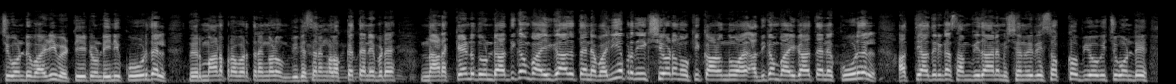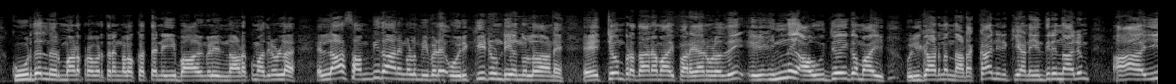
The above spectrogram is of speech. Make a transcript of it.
ഉപയോഗിച്ചുകൊണ്ട് വഴി വെട്ടിയിട്ടുണ്ട്. ഇനി കൂടുതൽ നിർമ്മാണ പ്രവർത്തനങ്ങളും വികസനങ്ങളൊക്കെ തന്നെ ഇവിടെ നടക്കേണ്ടതുണ്ട്. അധികം വൈകാതെ തന്നെ വലിയ പ്രതീക്ഷയോടെ നോക്കിക്കാണുന്നു. അധികം വൈകാതെ തന്നെ കൂടുതൽ അത്യാധുനിക സംവിധാന മിഷനറീസ് ഒക്കെ ഉപയോഗിച്ചുകൊണ്ട് കൂടുതൽ നിർമ്മാണ പ്രവർത്തനങ്ങളൊക്കെ തന്നെ ഈ ഭാഗങ്ങളിൽ നടക്കും. അതിനുള്ള എല്ലാ സംവിധാനങ്ങളും ഇവിടെ ഒരുക്കിയിട്ടുണ്ട് എന്നുള്ളതാണ് ഏറ്റവും പ്രധാനമായി പറയാനുള്ളത്. ഇന്ന് ഔദ്യോഗികമായി ഉദ്ഘാടനം നടക്കാനിരിക്കുകയാണ്. എന്നിരുന്നാലും ഈ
